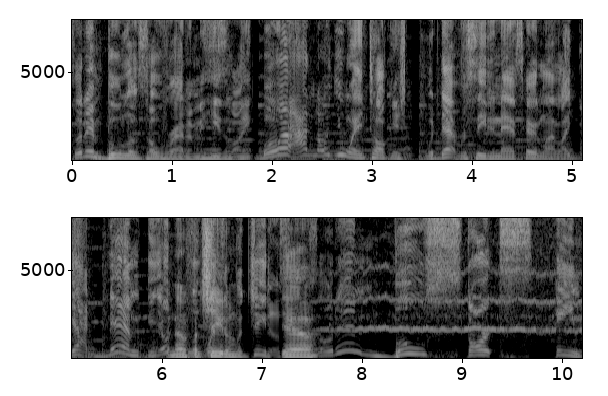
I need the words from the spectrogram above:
So then Boo looks over at him and he's like, boy, I know you ain't talking sh- with that receding ass hairline. Like, god damn, your Another look worse Vegeta. Yeah. So then Boo starts steaming.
